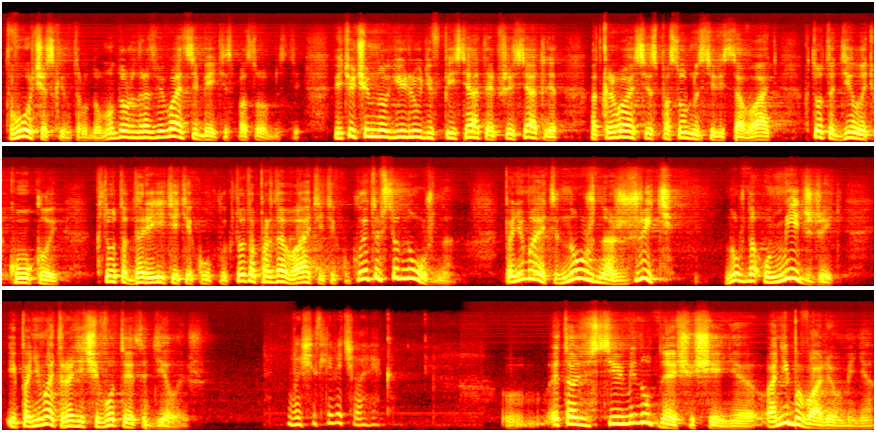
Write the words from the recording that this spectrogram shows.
творческим трудом. Он должен развивать в себе эти способности. Ведь очень многие люди в 50 лет, в 60 лет открывают себе способности рисовать, кто-то делать куклы, кто-то дарить эти куклы, кто-то продавать эти куклы. Это все нужно. Понимаете, нужно жить, нужно уметь жить и понимать, ради чего ты это делаешь. Вы счастливый человек это сиюминутные ощущения. Они бывали у меня.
